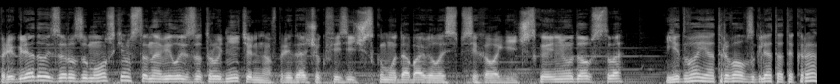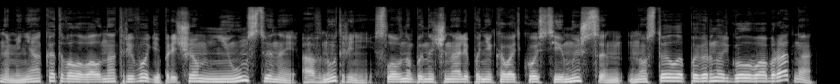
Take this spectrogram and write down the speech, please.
Приглядывать за Разумовским становилось затруднительно, в придачу к физическому добавилось психологическое неудобство – Едва я отрывал взгляд от экрана, меня окатывала волна тревоги, причем не умственной, а внутренней, словно бы начинали паниковать кости и мышцы, но стоило повернуть голову обратно,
